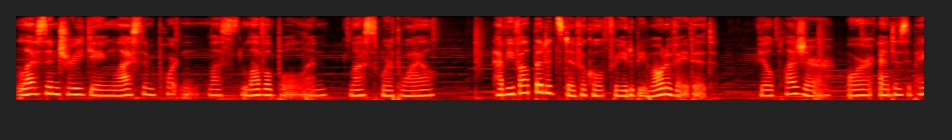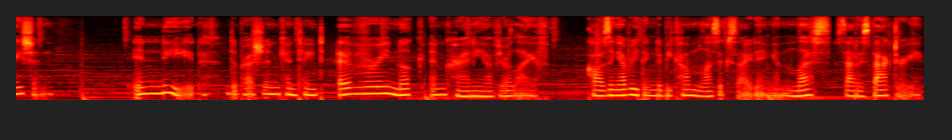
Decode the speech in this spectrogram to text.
less intriguing, less important, less lovable, and less worthwhile? Have you felt that it's difficult for you to be motivated, feel pleasure, or anticipation? Indeed, depression can taint every nook and cranny of your life, causing everything to become less exciting and less satisfactory.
